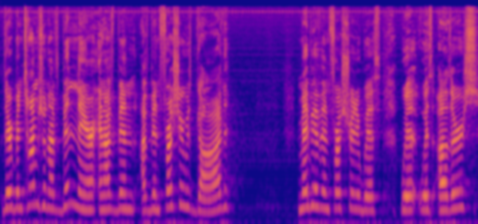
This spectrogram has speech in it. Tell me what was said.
there have been times when I've been there and I've been, I've been frustrated with God. Maybe I've been frustrated with, with, with others.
